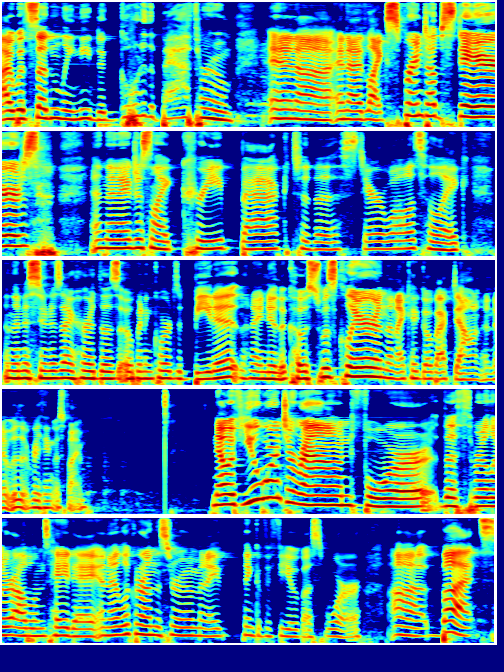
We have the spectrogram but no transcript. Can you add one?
I would suddenly need to go to the bathroom and uh, and I'd like sprint upstairs and then I just like creep back to the stairwell to like and then as soon as I heard those opening chords beat it, then I knew the coast was clear and then I could go back down and it was everything was fine. Now, if you weren't around for the Thriller album's heyday, and I look around this room and I think of a few of us were, uh, but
